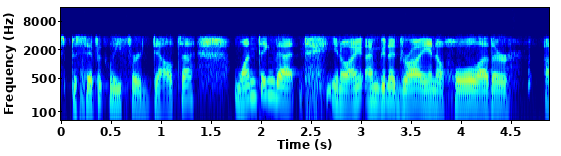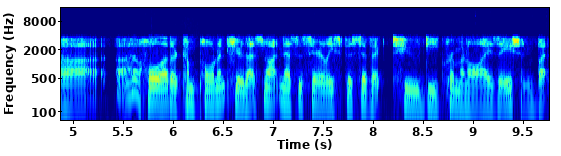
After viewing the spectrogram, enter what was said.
specifically for Delta, one thing that you know I, am going to draw in a whole other uh, a whole other component here that's not necessarily specific to decriminalization, but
